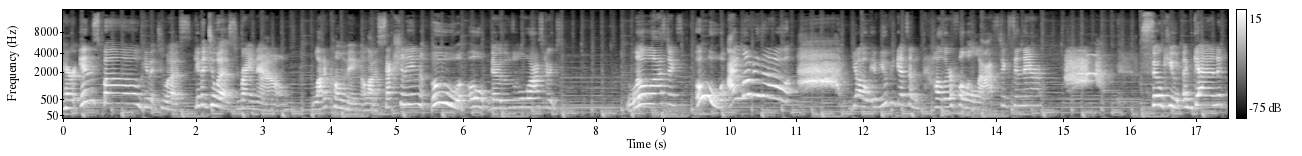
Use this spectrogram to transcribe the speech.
Hair inspo, give it to us. Give it to us right now. A lot of combing, a lot of sectioning. Ooh, oh, there are those little elastics. Little elastics. Ooh, I love it though. Ah! Yo, if you could get some colorful elastics in there. Ah! So cute. Again,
